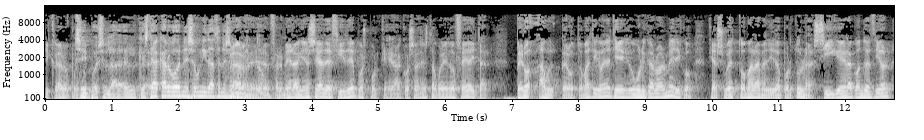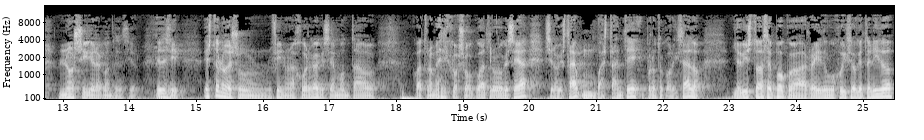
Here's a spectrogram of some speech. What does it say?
y claro, pues, Sí, pues la- el que esté a cargo en esa unidad en ese Claro, momento. la enfermera quien sea decide pues porque la cosa se está poniendo fea y tal. Pero, pero automáticamente tiene que comunicarlo al médico, que a su vez toma la medida oportuna. Sigue la contención, no sigue la contención. Es decir, esto no es un, fin, una juerga que se han montado cuatro médicos o cuatro lo que sea, sino que está bastante protocolizado. Yo he visto hace poco, a raíz de un juicio que he tenido,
